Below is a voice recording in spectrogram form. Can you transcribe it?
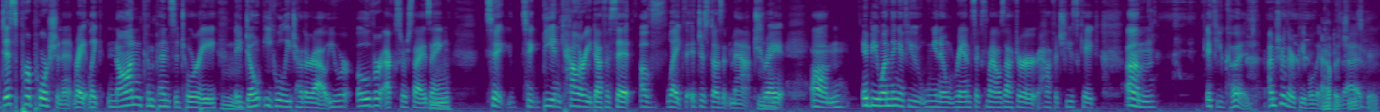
disproportionate, right? Like non compensatory. Hmm. They don't equal each other out. You are over exercising. To, to be in calorie deficit of like it just doesn't match Mhm. right um it'd be one thing if you you know ran six miles after half a cheesecake um if you could i'm sure there are people that Half could a do that cheesecake.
